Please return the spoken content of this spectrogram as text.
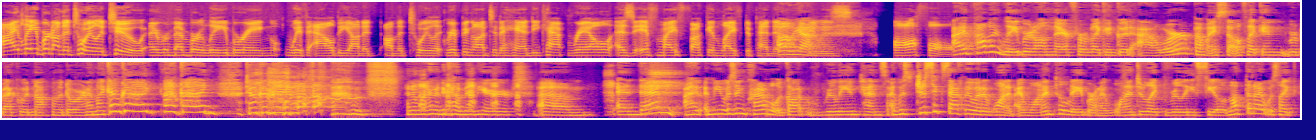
I labored on the toilet too. I remember laboring with Albie on a, on the toilet, gripping onto the handicap rail as if my fucking life depended oh, on yeah. it. It was awful. I probably labored on there for like a good hour by myself. Like, and Rebecca would knock on the door, and I'm like, "I'm good, I'm good, don't come in." I don't want him to come in here. Um, and then, I, I mean, it was incredible. It got really intense. I was just exactly what I wanted. I wanted to labor, and I wanted to like really feel. Not that I was like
